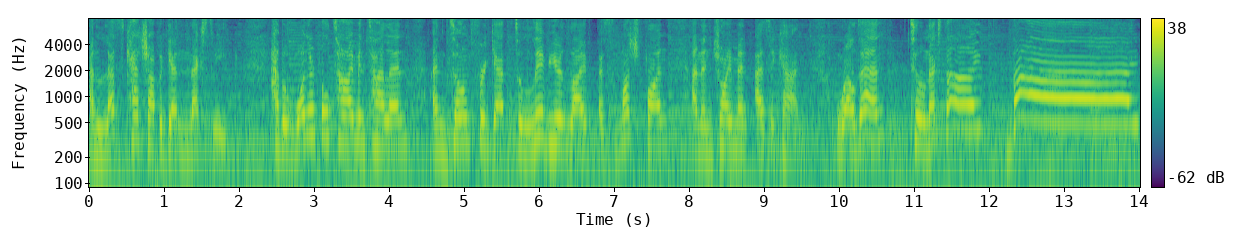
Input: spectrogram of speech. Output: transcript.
and let's catch up again next week. Have a wonderful time in Thailand and don't forget to live your life as much fun and enjoyment as you can. Well then, till next time, bye!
